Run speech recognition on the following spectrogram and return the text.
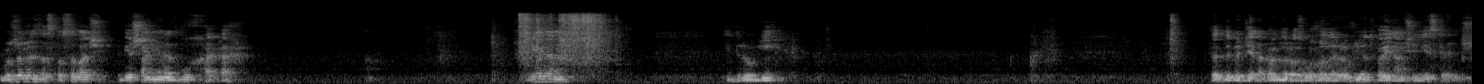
Możemy zastosować wieszanie na dwóch hakach. Jeden i drugi. Wtedy będzie na pewno rozłożone równiutko i nam się nie skręci.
